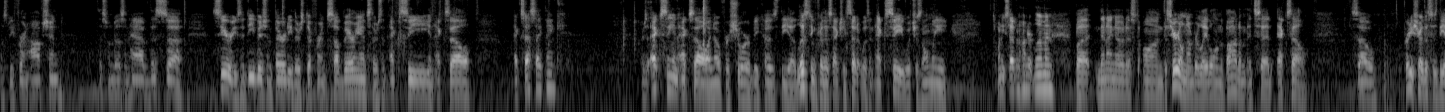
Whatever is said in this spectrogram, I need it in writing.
Must be for an option. This one doesn't have. This uh, series, the dVision 30, there's different sub-variants. There's an XC, an XL, XS, I think. There's XC and XL, I know for sure, because the uh, listing for this actually said it was an XC, which is only 2700 lumen but then I noticed on the serial number label on the bottom it said XL so pretty sure this is the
